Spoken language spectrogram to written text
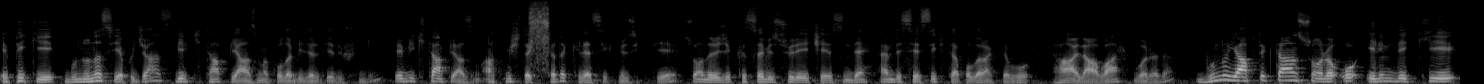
E peki bunu nasıl yapacağız? Bir kitap yazmak olabilir diye düşündüm. Ve bir kitap yazdım. 60 dakikada klasik müzik diye. Son derece kısa bir süre içerisinde hem de sesli kitap olarak da bu hala var bu arada. Bunu yaptıktan sonra o elimdeki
